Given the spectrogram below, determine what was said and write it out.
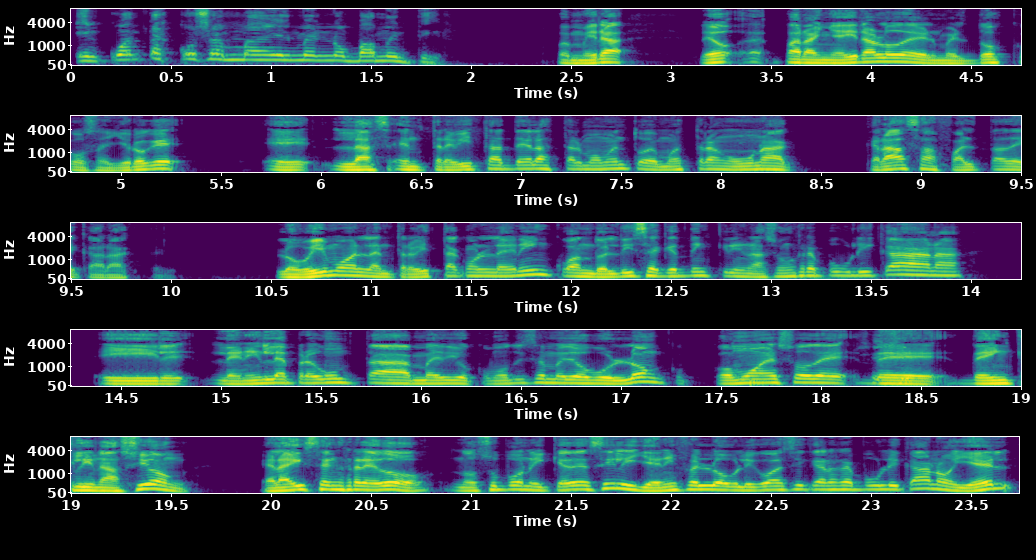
¿En cuántas cosas más Elmer nos va a mentir? Pues mira, Leo, eh, para añadir a lo de Elmer, dos cosas. Yo creo que eh, las entrevistas de él hasta el momento demuestran una crasa falta de carácter. Lo vimos en la entrevista con Lenin cuando él dice que es de inclinación republicana y Lenin le pregunta medio, como dice, medio burlón, cómo eso de, de, de inclinación. Él ahí se enredó, no supo ni qué decir y Jennifer lo obligó a decir que era republicano y él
